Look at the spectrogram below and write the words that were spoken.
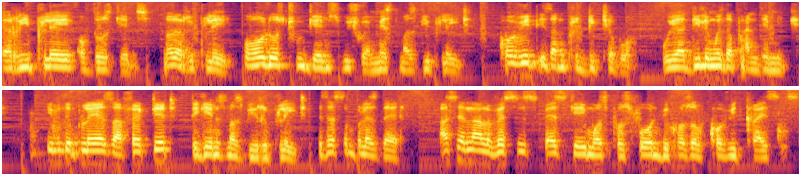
a replay of those games, not a replay. All those two games which were missed must be played. COVID is unpredictable. We are dealing with a pandemic. If the players are affected, the games must be replayed. It's as simple as that. Arsenal versus Spurs game was postponed because of COVID crisis.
